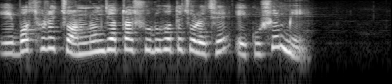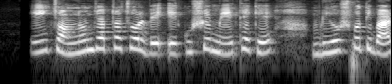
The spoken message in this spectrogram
এবছরে চন্দনযাত্রা শুরু হতে চলেছে একুশে মে। এই চন্দনযাত্রা চলবে একুশে মে থেকে বৃহস্পতিবার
